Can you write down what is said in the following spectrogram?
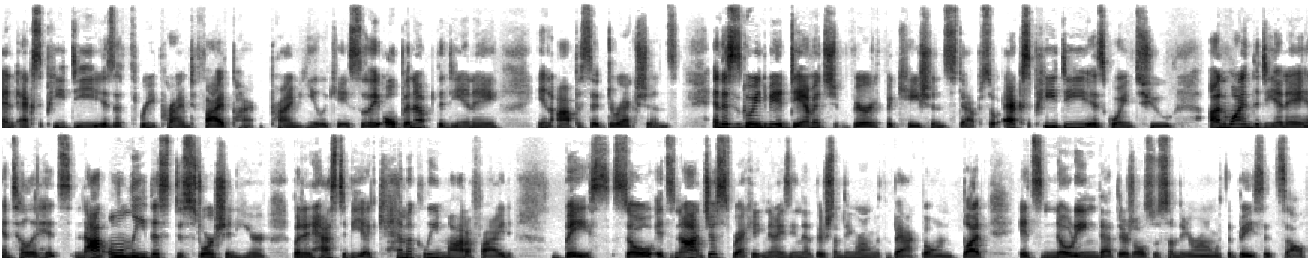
and XPD is a 3' to 5' helicase. So they open up the DNA in opposite directions. And this is going to be a damage verification step. So XPD is going to unwind the DNA until it hits not only this distortion here, but it has to be a chemically modified base. So it's not just recognizing that there's something wrong with the backbone, but it's noting that there's also something wrong with the base itself.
